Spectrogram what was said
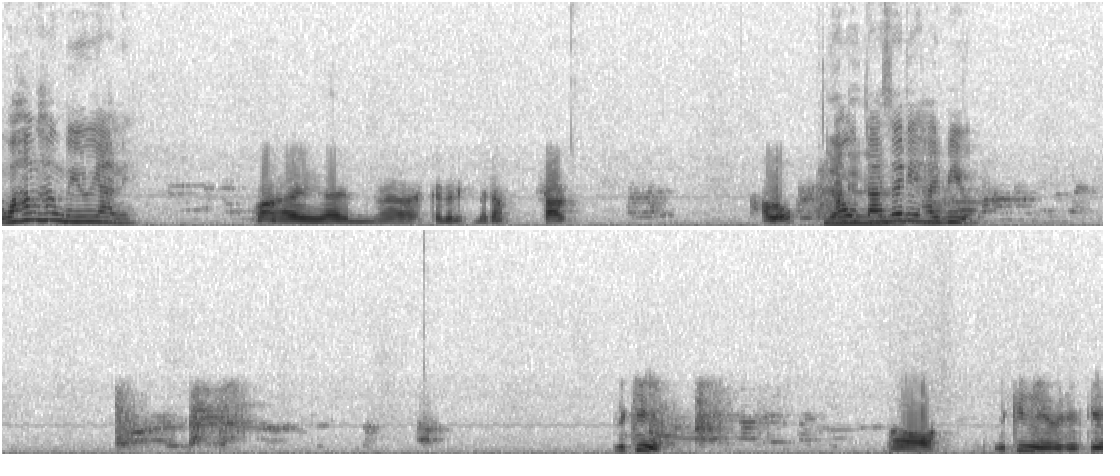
वहांग हंग बियु यानी वहांग हाय कदनी मैडम सर हेलो औ ताजरी हाय बियु विकी oh विकी विकी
